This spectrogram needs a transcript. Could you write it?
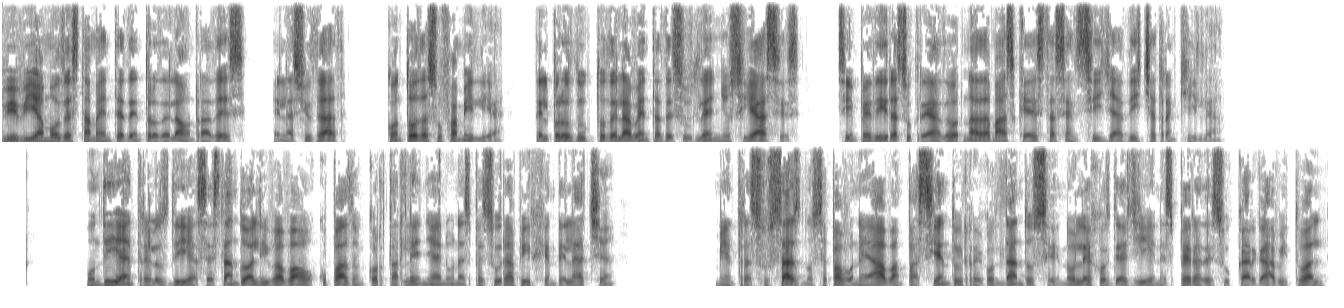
vivía modestamente dentro de la honradez, en la ciudad, con toda su familia, del producto de la venta de sus leños y haces, sin pedir a su Creador nada más que esta sencilla dicha tranquila. Un día entre los días, estando Alí Baba ocupado en cortar leña en una espesura virgen del hacha, mientras sus asnos se pavoneaban paseando y regoldándose no lejos de allí en espera de su carga habitual,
